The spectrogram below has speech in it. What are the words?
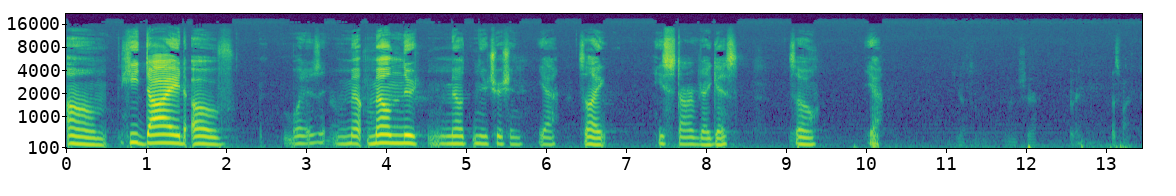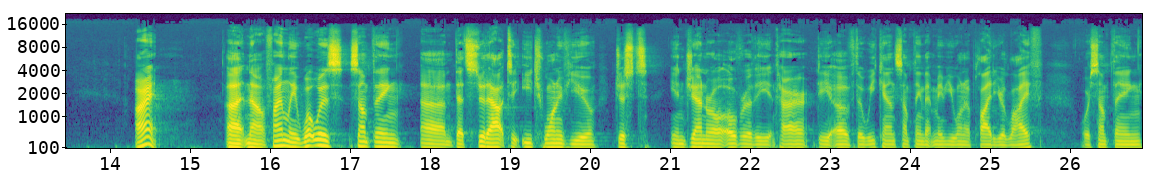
um, he died of what is it? Mal- malnu- malnutrition. Yeah. So like, he starved, I guess. So. Yeah. All right. Uh, now, finally, what was something um, that stood out to each one of you just in general over the entirety of the weekend? Something that maybe you want to apply to your life or something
